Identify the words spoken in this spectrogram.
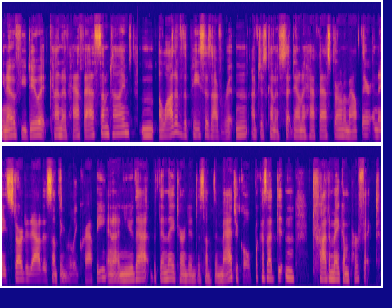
You know, if you do it kind of half assed sometimes, a lot of the pieces I've written, I've just kind of set down a half assed, thrown them out there, and they started out as something really crappy. And I knew that, but then they turned into something magical because I didn't try to make them perfect.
